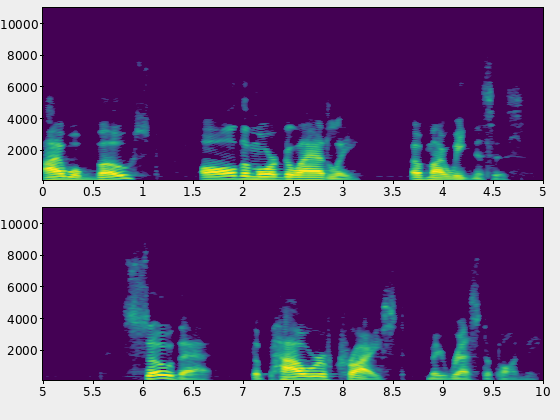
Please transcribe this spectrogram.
I will boast all the more gladly of my weaknesses, so that the power of Christ may rest upon me.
